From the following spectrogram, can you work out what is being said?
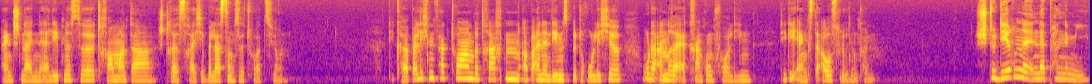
einschneidende Erlebnisse, Traumata, stressreiche Belastungssituationen. Die körperlichen Faktoren betrachten, ob eine lebensbedrohliche oder andere Erkrankung vorliegen, die die Ängste auslösen können. Studierende in der Pandemie.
